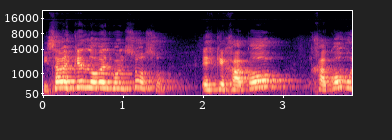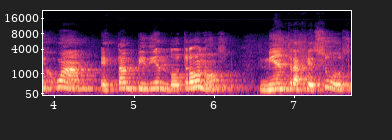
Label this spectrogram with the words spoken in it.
¿Y sabes qué es lo vergonzoso? Es que Jacob, Jacobo y Juan están pidiendo tronos mientras Jesús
